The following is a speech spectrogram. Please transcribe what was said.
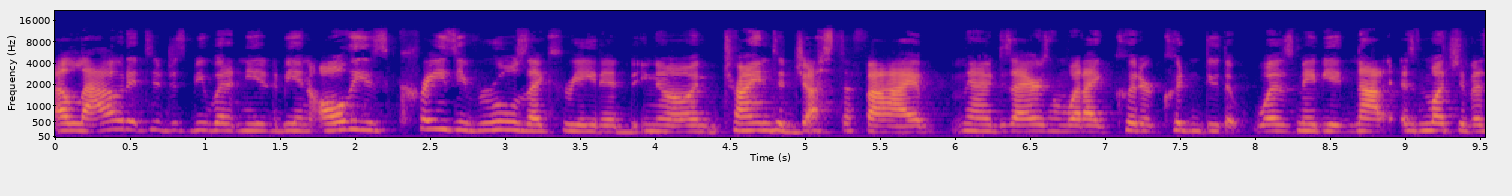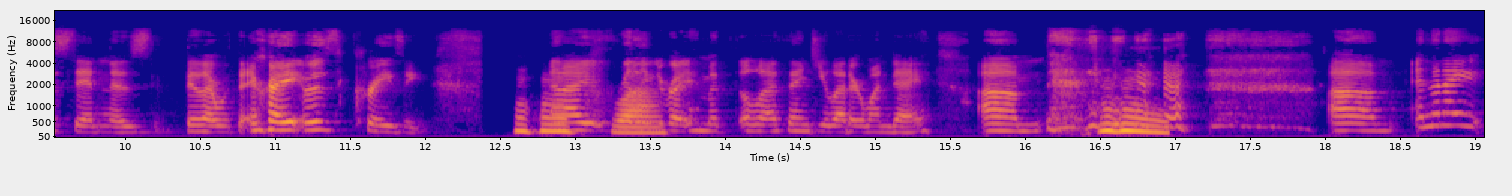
allowed it to just be what it needed to be and all these crazy rules I created, you know, and trying to justify my desires and what I could or couldn't do that was maybe not as much of a sin as the other thing, right? It was crazy. Mm-hmm. And I wow. really need to write him a, a, thank you letter one day. Um, mm-hmm. um, and then I,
